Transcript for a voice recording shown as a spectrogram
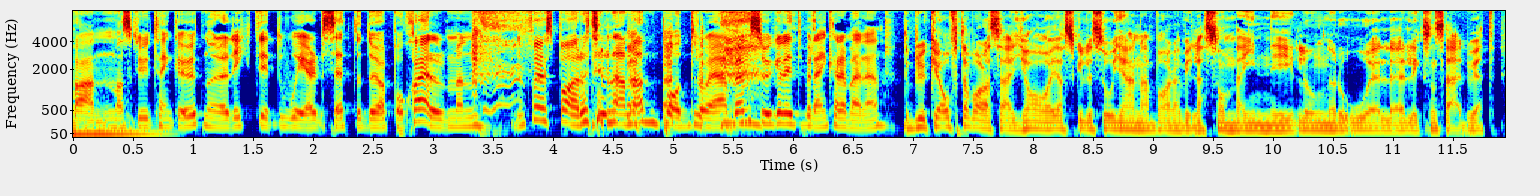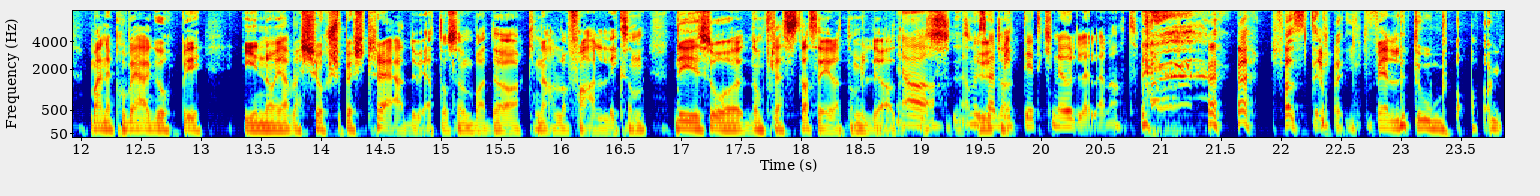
Fan, man skulle ju tänka ut några riktigt weird sätt att dö på själv, men det får jag spara till en annan podd tror jag. Jag behöver suga lite på den karamellen. Det brukar ofta vara så här, ja, jag skulle så gärna bara vilja somna in i lugn och ro. Eller liksom så här, du vet, man är på väg upp i, i någon jävla körsbärsträd, du vet, och sen bara dö knall och fall. Liksom. Det är ju så de flesta säger att de vill dö. Ja, s- ja men så här utan- mitt i ett knull eller något. Fast det var väldigt obehagligt,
